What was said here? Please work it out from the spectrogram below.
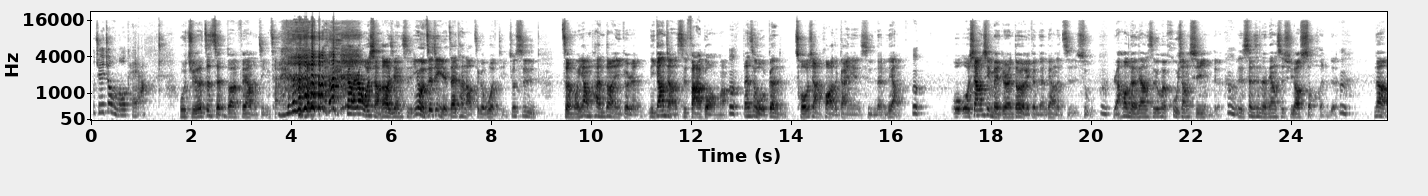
我觉得就很 OK 啊。我觉得这整段非常的精彩，但让我想到一件事情，因为我最近也在探讨这个问题，就是。怎么样判断一个人？你刚刚讲的是发光吗？嗯，但是我更抽象化的概念是能量。嗯，我我相信每个人都有一个能量的指数，嗯，然后能量是会互相吸引的，嗯，甚至能量是需要守恒的，嗯，那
